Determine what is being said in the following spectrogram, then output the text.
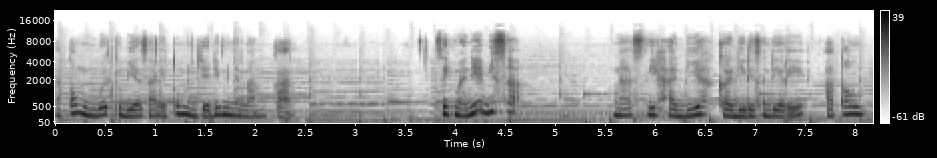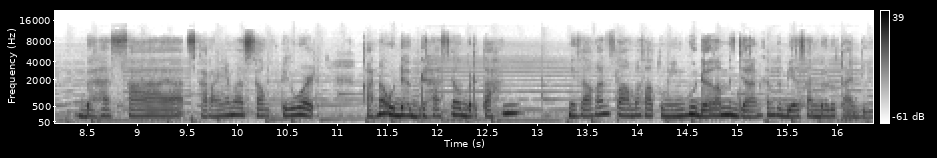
Atau membuat kebiasaan itu menjadi menyenangkan. Sigmania bisa ngasih hadiah ke diri sendiri atau bahasa sekarangnya mas self reward karena udah berhasil bertahan misalkan selama satu minggu dalam menjalankan kebiasaan baru tadi.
